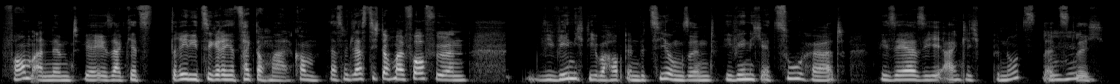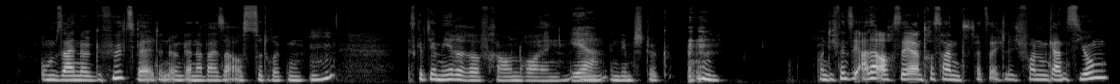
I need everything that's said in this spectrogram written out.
Form annimmt, wie er ihr sagt, jetzt dreh die Zigarette, jetzt zeig doch mal, komm, lass, lass dich doch mal vorführen, wie wenig die überhaupt in Beziehung sind, wie wenig er zuhört, wie sehr sie eigentlich benutzt mhm. letztlich, mhm. um seine Gefühlswelt in irgendeiner Weise auszudrücken. Mhm. Es gibt ja mehrere Frauenrollen ja. in, in dem Stück. Und ich finde sie alle auch sehr interessant tatsächlich. Von ganz jung,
